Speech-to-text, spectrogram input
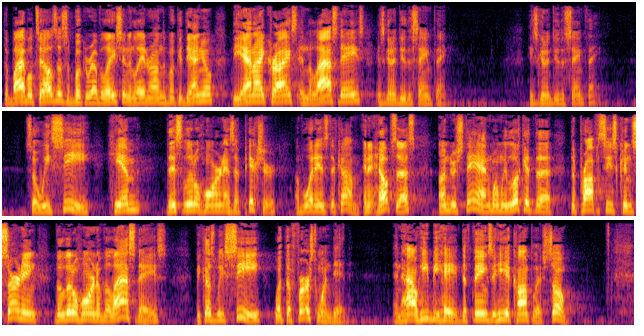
The Bible tells us, the book of Revelation, and later on the book of Daniel, the Antichrist in the last days is going to do the same thing. He's going to do the same thing. So we see him, this little horn, as a picture of what is to come. And it helps us understand when we look at the, the prophecies concerning the little horn of the last days, because we see what the first one did and how he behaved, the things that he accomplished. So,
